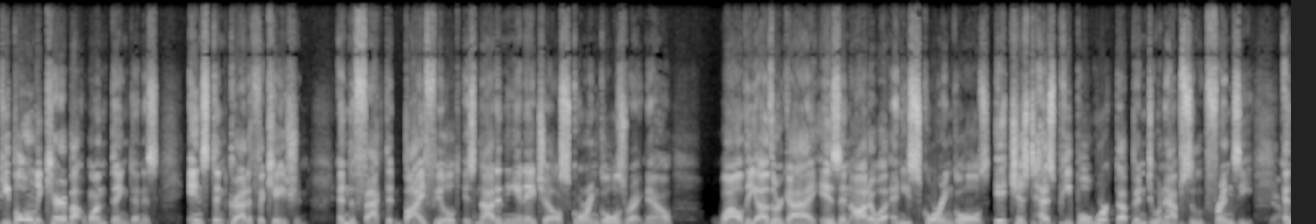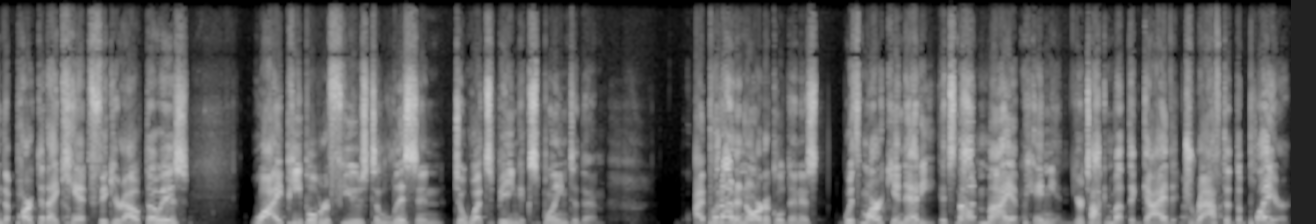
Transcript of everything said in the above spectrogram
People only care about one thing, Dennis instant gratification. And the fact that Byfield is not in the NHL scoring goals right now. While the other guy is in Ottawa and he's scoring goals, it just has people worked up into an absolute frenzy. And the part that I can't figure out though is why people refuse to listen to what's being explained to them. I put out an article, Dennis, with Mark Yannetti. It's not my opinion. You're talking about the guy that drafted the player,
